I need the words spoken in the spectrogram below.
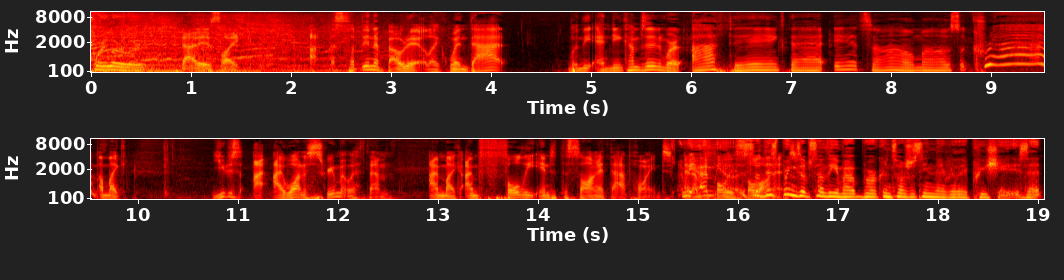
Spoiler alert. That is like uh, something about it. Like when that. When the ending comes in, where I think that it's almost a crime, I'm like, you just, I, I want to scream it with them. I'm like I'm fully into the song at that point. I mean, and I'm I fully uh, sold so on this it. brings up something about broken social scene that I really appreciate is that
